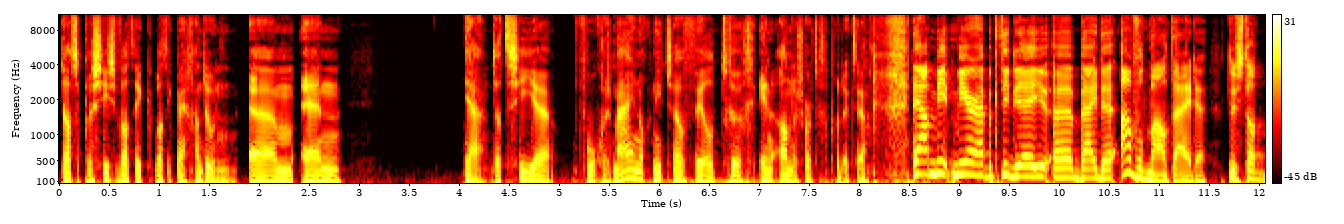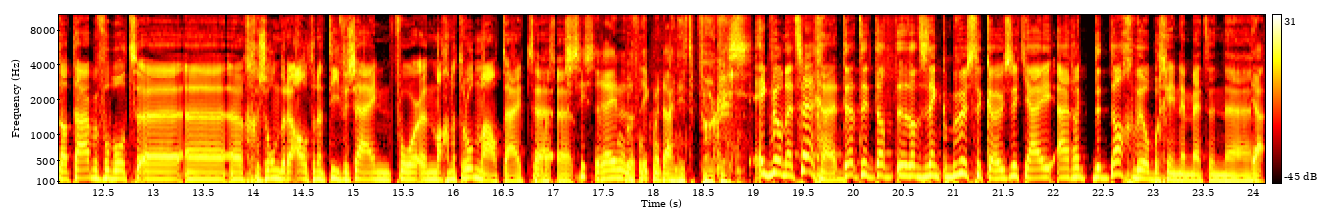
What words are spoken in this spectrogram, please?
dat is precies wat ik, wat ik ben gaan doen. Um, en ja, dat zie je volgens mij nog niet zoveel terug in andersoortige producten. Ja, meer, meer heb ik het idee uh, bij de avondmaaltijden. Dus dat, dat daar bijvoorbeeld uh, gezondere alternatieven zijn voor een magnetronmaaltijd. dat is precies de reden dat ik me daar niet op focus. Ik wil net zeggen, dat, dat, dat is denk ik een bewuste keuze dat jij eigenlijk de dag wil beginnen met een... Ja.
